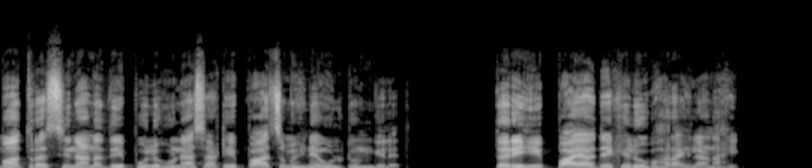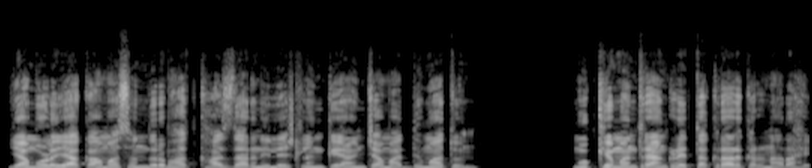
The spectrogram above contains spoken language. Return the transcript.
मात्र सीना नदी पूल होण्यासाठी पाच महिने उलटून गेलेत. तरीही पाया देखील उभा राहिला नाही. यामुळे या कामासंदर्भात खासदार निलेश लंके यांच्या माध्यमातून मुख्यमंत्र्यांकडे तक्रार करणार आहे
